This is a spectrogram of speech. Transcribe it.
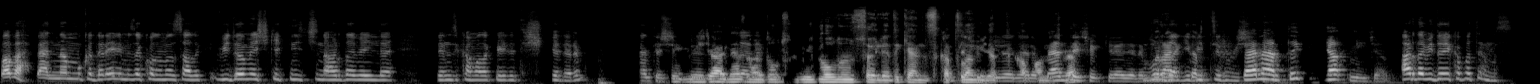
Baba benden bu kadar. Elimize kolumuza sağlık. Videomu eşlik ettiğiniz için Arda Bey ile Remzi Kamalak Bey'e de teşekkür ederim. Ben teşekkür Rica ederim. ederiz. ederim. Arda 31 olduğunu söyledi. Kendisi katılamayacaktı ederim. Ben kapanışta. teşekkür ederim. Buradaki Bıraktım. bitirmiş. Ben artık yapmayacağım. Arda videoyu kapatır mısın?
